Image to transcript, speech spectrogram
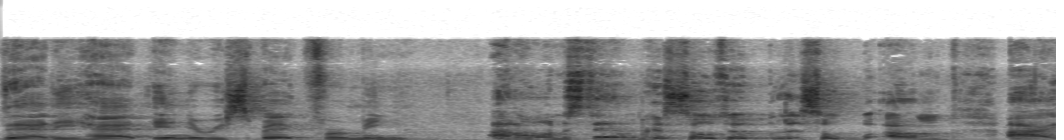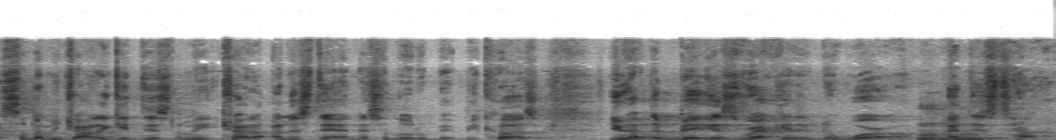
that he had any respect for me. I don't understand because so so so um all right so let me try to get this let me try to understand this a little bit because you have the biggest record in the world at this time.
